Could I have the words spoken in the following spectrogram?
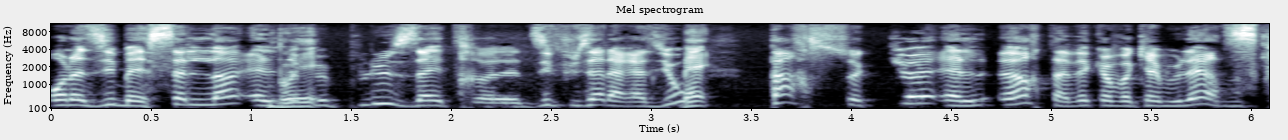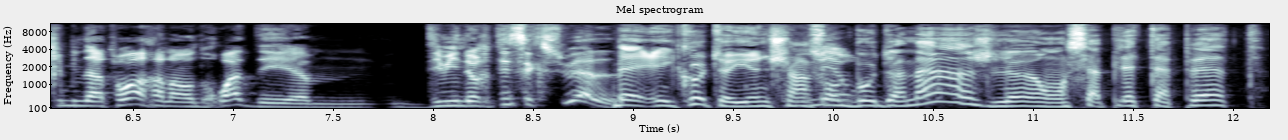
on a dit, ben celle-là, elle Oui. ne peut plus être euh, diffusée à la radio. Mais- parce qu'elle heurte avec un vocabulaire discriminatoire à l'endroit des, euh, des minorités sexuelles. Ben, écoute, il y a une chanson Mais de on- beau dommage, là. On s'appelle Tapette.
